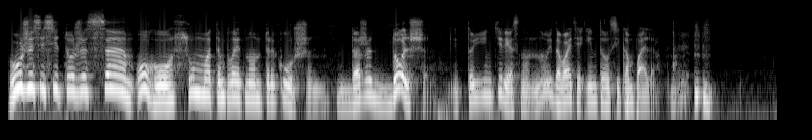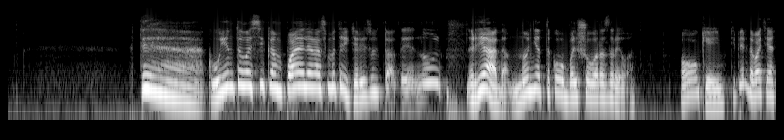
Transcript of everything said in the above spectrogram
У GCC тоже сам. Ого, сумма template non-recursion. Даже дольше. Это интересно. Ну и давайте Intel C Compiler. Так, у Intel C Compiler, смотрите, результаты, ну, рядом, но нет такого большого разрыва. Окей, теперь давайте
